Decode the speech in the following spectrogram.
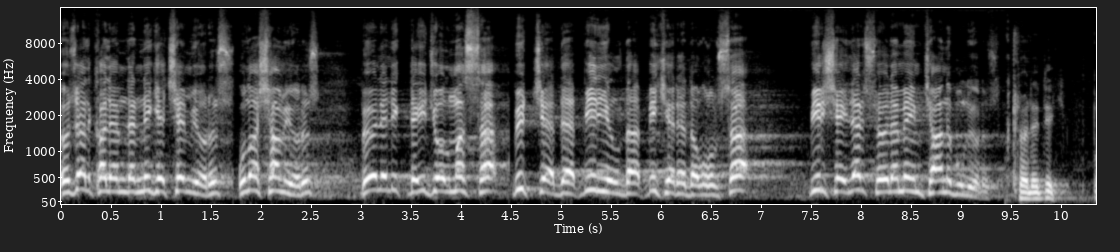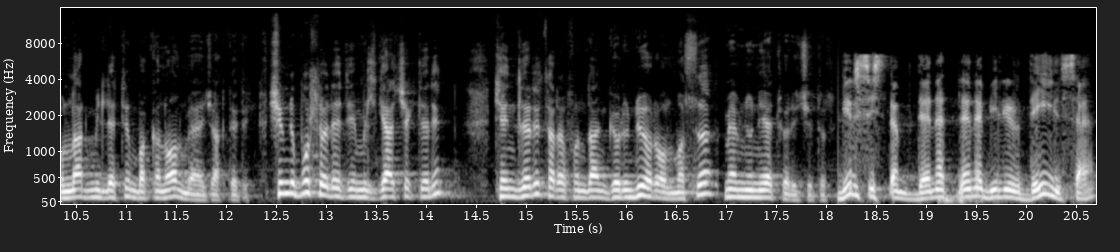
Özel kalemlerini geçemiyoruz, ulaşamıyoruz. Böylelikle hiç olmazsa bütçede bir yılda bir kere de olsa bir şeyler söyleme imkanı buluyoruz. Söyledik. Bunlar milletin bakanı olmayacak dedik. Şimdi bu söylediğimiz gerçeklerin kendileri tarafından görünüyor olması memnuniyet vericidir. Bir sistem denetlenebilir değilse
